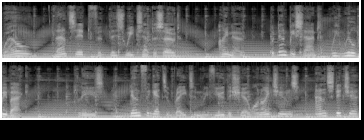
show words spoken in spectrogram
Well, that's that's it for this week's episode. I know, but don't be sad, we will be back. Please, don't forget to rate and review the show on iTunes and Stitcher,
